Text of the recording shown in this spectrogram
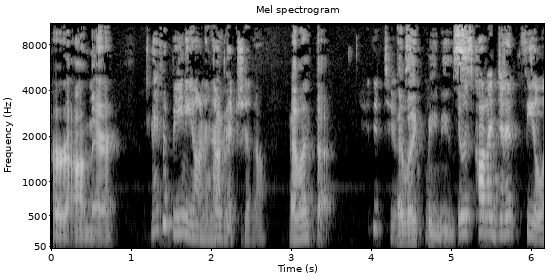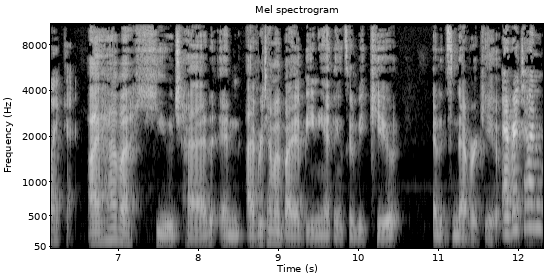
her on there. I have a beanie on in that picture though. I like that. I did too. I like cool. beanies. It was called I didn't feel like it. I have a huge head, and every time I buy a beanie, I think it's gonna be cute, and it's never cute. Every time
